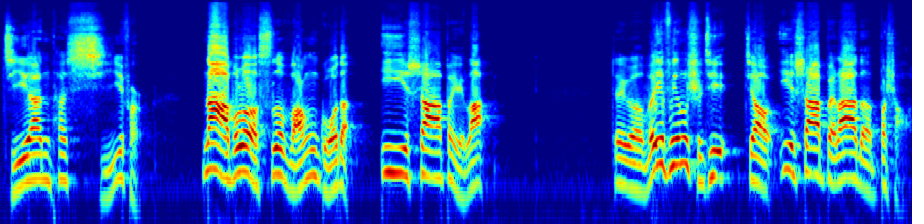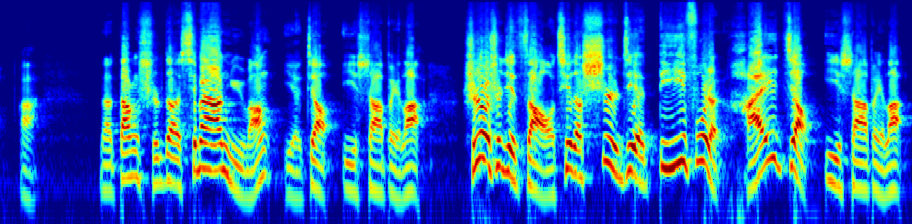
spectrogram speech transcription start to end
吉安他媳妇儿，那不勒斯王国的。伊莎贝拉，这个维福英时期叫伊莎贝拉的不少啊。那当时的西班牙女王也叫伊莎贝拉。十六世纪早期的世界第一夫人还叫伊莎贝拉。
